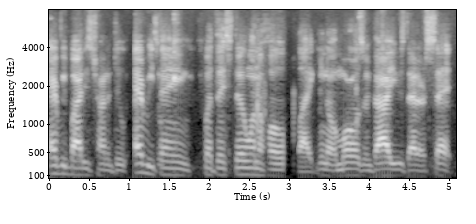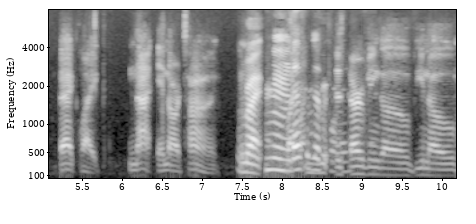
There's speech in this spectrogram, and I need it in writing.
everybody's trying to do everything but they still want to hold like you know morals and values that are set back like not in our time Right. Mm, like, that's a good point. deserving of you know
